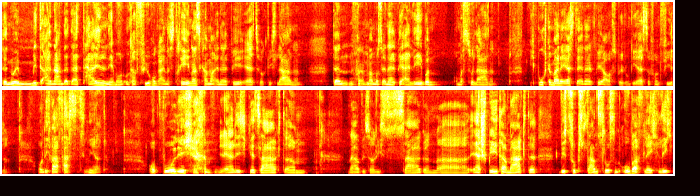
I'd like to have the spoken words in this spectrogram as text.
Denn nur im Miteinander der Teilnehmer und unter Führung eines Trainers kann man NLP erst wirklich lernen. Denn man muss NLP erleben, um es zu lernen. Ich buchte meine erste NLP-Ausbildung, die erste von vielen. Und ich war fasziniert. Obwohl ich, ehrlich gesagt, ähm, na, wie soll ich sagen, äh, er später merkte, wie substanzlos und oberflächlich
